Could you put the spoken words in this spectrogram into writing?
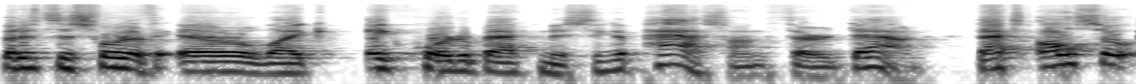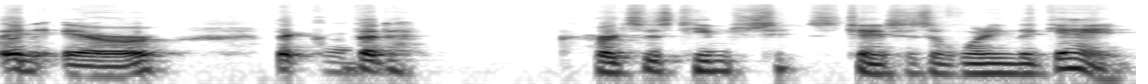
But it's a sort of error like a quarterback missing a pass on third down. That's also an error that, that hurts his team's chances of winning the game.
